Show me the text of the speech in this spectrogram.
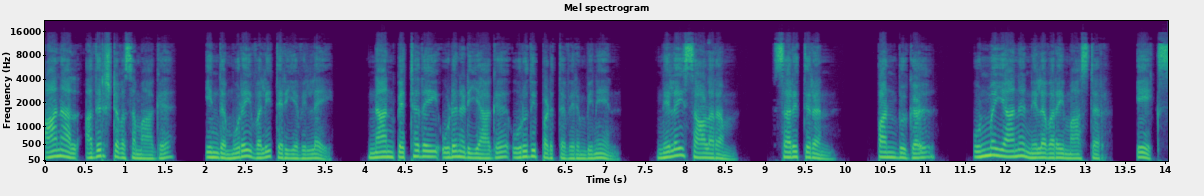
ஆனால் அதிர்ஷ்டவசமாக இந்த முறை வலி தெரியவில்லை. நான் பெற்றதை உடனடியாக உறுதிப்படுத்த விரும்பினேன். நிலை சாளரம். சரித்திரன். பண்புகள். உண்மையான நிலவரை மாஸ்டர். ஏக்ஸ்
